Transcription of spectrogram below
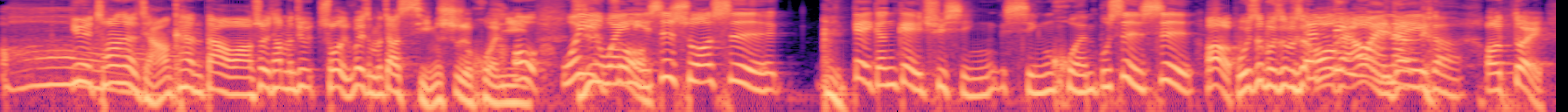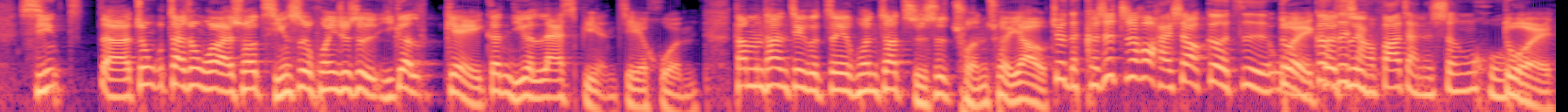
哦，因为双方家长想要看到啊，所以他们就所以为什么叫形式婚姻？哦，我以为你是是说是 gay 跟 gay 去行行婚，不是是哦，不是不是不是另外那一个哦对，行呃中在中国来说，形式婚姻就是一个 gay 跟一个 lesbian 结婚，他们他这个结婚，他只是纯粹要就的，可是之后还是要各自往各自对各自想发展的生活。对。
